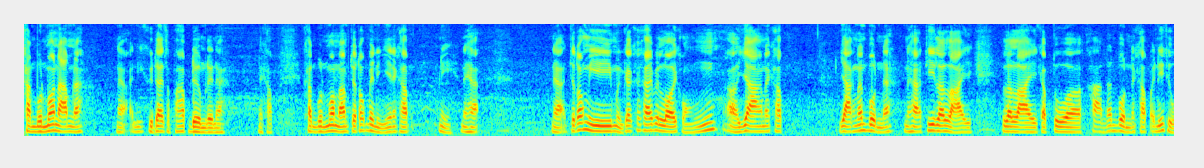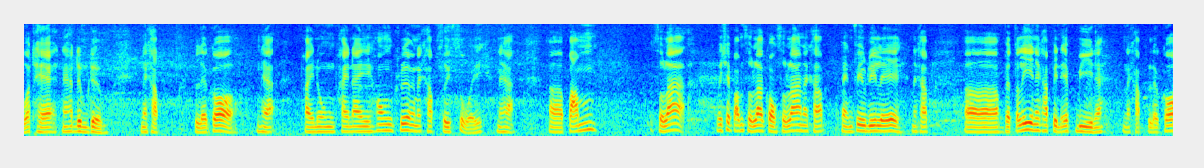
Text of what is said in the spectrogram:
คันบนหม้อน้ำนะนะอันนี้คือได้สภาพเดิมเลยนะนะครับคันบนหม้อน้ำจะต้องเป็นอย่างนี้นะครับนี่นะฮะ นะจะต้องมีเหมือนกับคล้ายๆเป็นรอยของอายางนะครับยางด้านบนนะนะฮะที่ละลายละลายกับตัวคานด้านบนนะครับ อันนี้ถือว่าแท้นะฮะเดิมๆนะครับ แล้วก็นะฮะภายนงภายในห้องเครื่องนะครับ สวยๆนะฮะปั๊มโซล่าไม่ใช่ปั๊มโซล่ากองโซล่านะครับแผงฟิลดีเลย์นะครับแบตเตอรี่นะครับเป็น FB นะนะครับ แล้วก็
